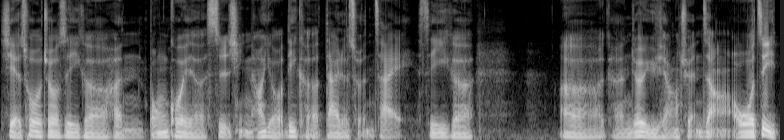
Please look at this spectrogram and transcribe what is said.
写错就是一个很崩溃的事情，然后有立可带的存在是一个。呃，可能就鱼翔全掌，我自己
